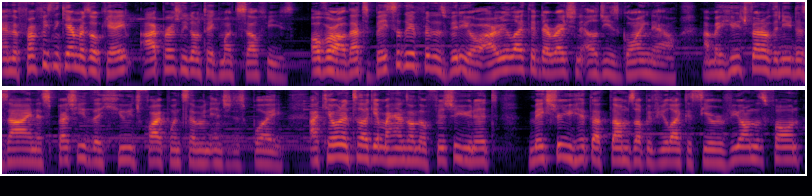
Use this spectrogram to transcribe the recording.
And the front facing camera is okay, I personally don't take much selfies. Overall, that's basically it for this video. I really like the direction LG is going now. I'm a huge fan of the new design, especially the huge 5.7 inch display. I can't wait until I get my hands on the official unit. Make sure you hit that thumbs up if you'd like to see a review on this phone.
